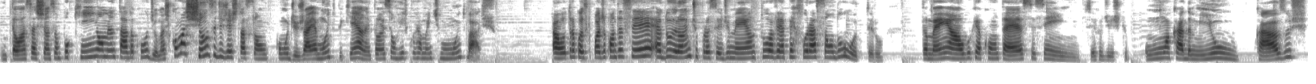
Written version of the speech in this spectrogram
Então essa chance é um pouquinho aumentada com o DIU. Mas como a chance de gestação com o DIU já é muito pequena, então esse é um risco realmente muito baixo. A outra coisa que pode acontecer é durante o procedimento haver a perfuração do útero. Também é algo que acontece, assim, cerca de que um a cada mil casos.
